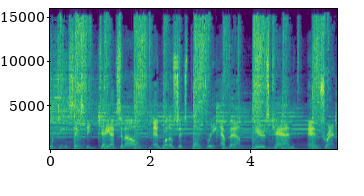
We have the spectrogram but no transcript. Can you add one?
1460 KXNO and 106.3 FM. Here's Ken and Trent.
